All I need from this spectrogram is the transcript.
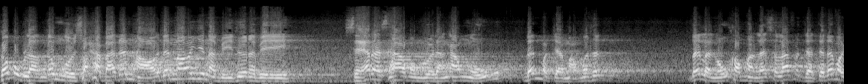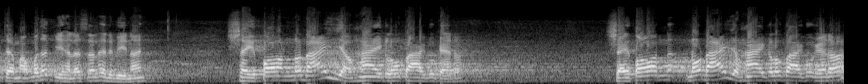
có một lần có một người Sahaba đến hỏi, đến nói với Nabi, thưa Nabi, sẽ ra sao một người đàn ông ngủ đến mặt trời mọc mới thích đấy là ngủ không hành lại salat cho đến mặt trời mọc mới thích gì hành lại salat Nabi nói Sài nó đái vào hai cái lỗ tai của kẻ đó sài ton nó đái vào hai cái lỗ tai của kẻ đó.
